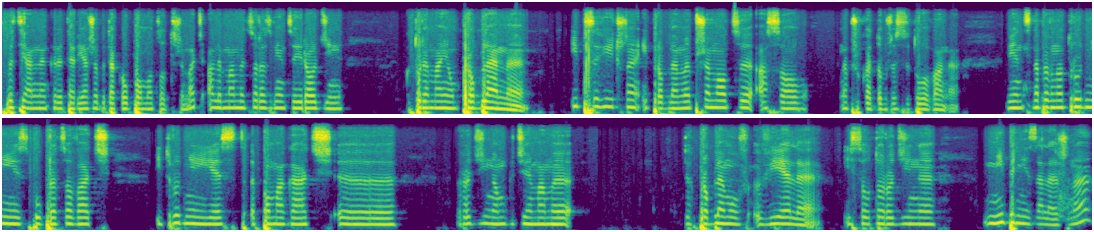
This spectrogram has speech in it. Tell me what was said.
specjalne kryteria, żeby taką pomoc otrzymać, ale mamy coraz więcej rodzin, które mają problemy i psychiczne, i problemy przemocy, a są na przykład dobrze sytuowane. Więc na pewno trudniej jest współpracować i trudniej jest pomagać e, rodzinom, gdzie mamy tych problemów wiele i są to rodziny niby niezależne,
